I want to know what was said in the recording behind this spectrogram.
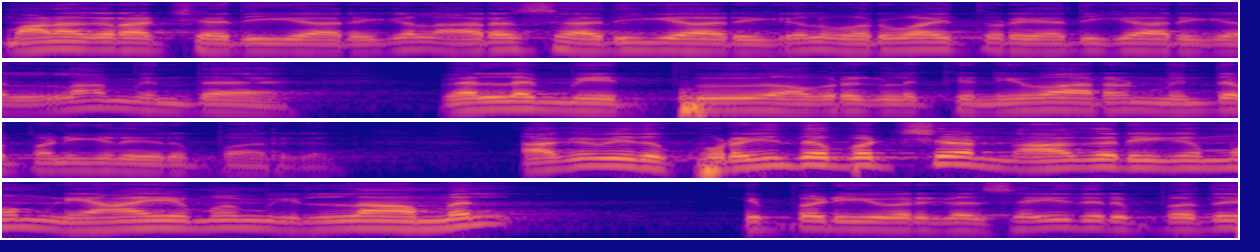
மாநகராட்சி அதிகாரிகள் அரசு அதிகாரிகள் வருவாய்த்துறை அதிகாரிகள் எல்லாம் இந்த வெள்ள மீட்பு அவர்களுக்கு நிவாரணம் இந்த பணிகளில் இருப்பார்கள். ஆகவே இது குறைந்தபட்ச நாகரிகமும் நியாயமும் இல்லாமல் இப்படி இவர்கள் செய்திருப்பது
